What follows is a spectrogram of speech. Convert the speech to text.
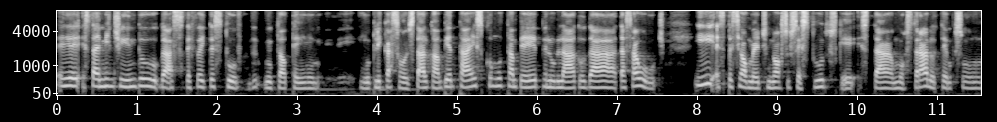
está emitindo gases de efeito estufa. Então, tem implicações tanto ambientais como também pelo lado da, da saúde. E, especialmente, nossos estudos que estão mostrando, temos um,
